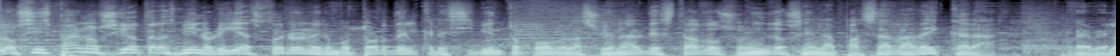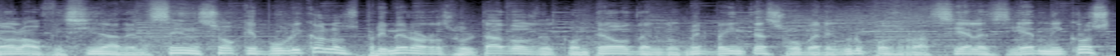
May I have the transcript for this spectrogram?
Los hispanos y otras minorías fueron el motor del crecimiento poblacional de Estados Unidos en la pasada década, reveló la Oficina del Censo que publicó los primeros resultados del conteo del 2020 sobre grupos raciales y étnicos,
